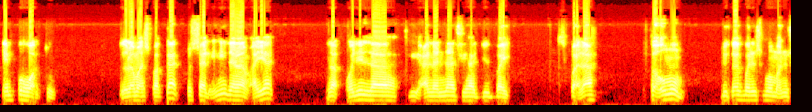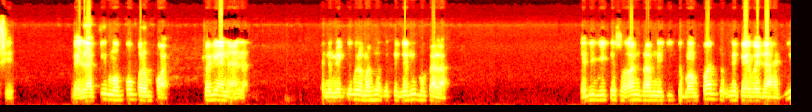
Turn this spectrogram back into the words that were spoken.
tempoh waktu. Ulama sepakat pesan ini dalam ayat La walillahi ala nasi haji baik. Sifatlah sifat umum. Juga kepada semua manusia. Baik lelaki maupun perempuan. Kecuali anak-anak. Kerana mereka belum masuk kategori mukalah. Jadi jika seorang telah memiliki kemampuan untuk menaikkan ibadah haji,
